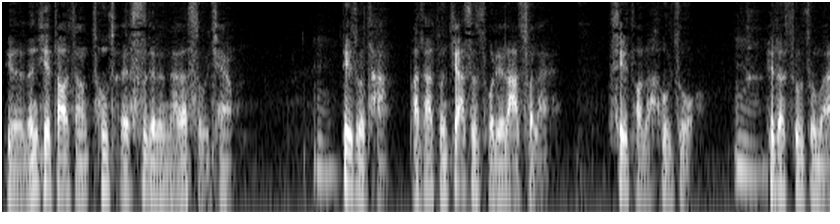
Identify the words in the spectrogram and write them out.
有人行道上冲出来四个人拿着手枪，嗯，对着他，把他从驾驶座里拉出来。塞到了后座，嗯，塞到后座嘛，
